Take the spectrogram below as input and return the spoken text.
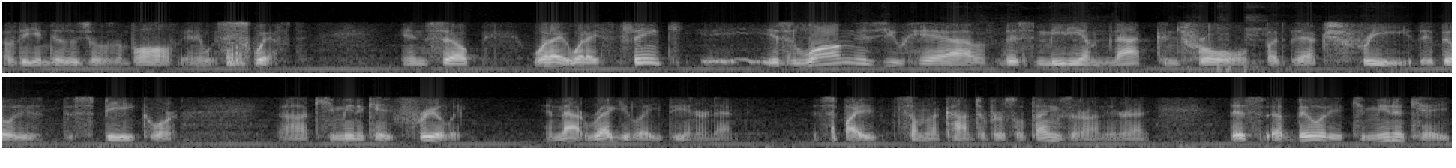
of the individuals involved, and it was swift. And so, what I what I think, as long as you have this medium not controlled but actually free, the ability to speak or uh, communicate freely, and not regulate the internet, despite some of the controversial things that are on the internet, this ability to communicate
